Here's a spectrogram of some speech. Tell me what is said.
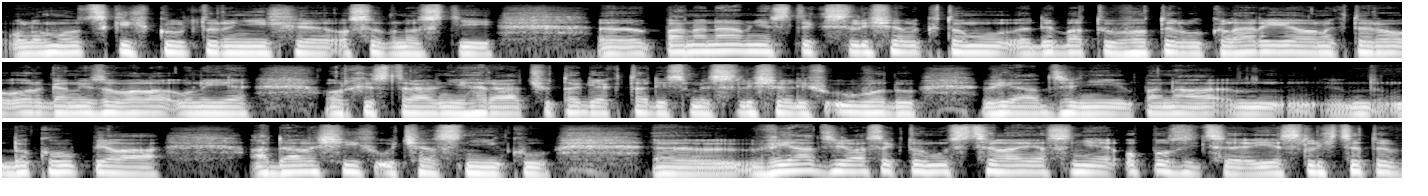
olomouckých kulturních osobností. Eh, pan náměstek slyšel k tomu debatu v hotelu Clarion, kterou organizovala Unie orchestrálních hráčů, tak jak tady jsme slyšeli v úvodu vyjádření pana Dokoupila a dalších účastníků. E, vyjádřila se k tomu zcela jasně opozice. Jestli chcete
